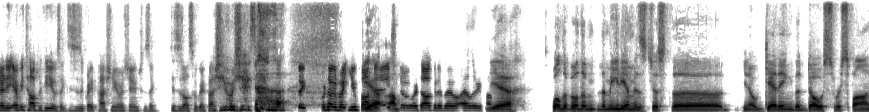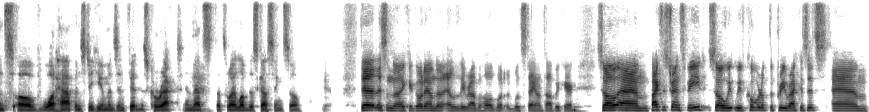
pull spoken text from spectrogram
nearly every topic he was like, "This is a great passion of yours, James." It's like, "This is also a great passion of yours, James." like we're talking about you population, yeah, um, we're talking about population. Yeah, well, the well the the medium is just the you know getting the dose response of what happens to humans in fitness correct, and that's yeah. that's what I love discussing. So the, listen, I could go down the elderly rabbit hole, but we'll stay on topic here. So um, back to strength speed. So we, we've covered up the prerequisites. Um,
